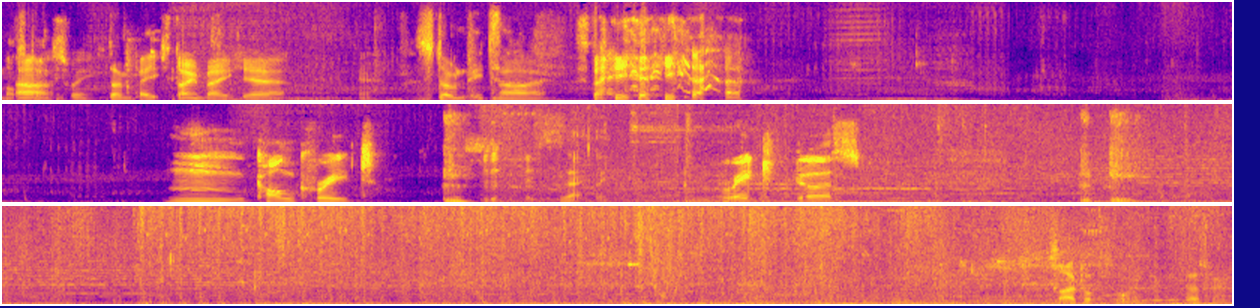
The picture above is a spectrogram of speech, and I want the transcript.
not Ah, stone, sweet. stone baked. Stone bake, yeah. Stone pizza. No. Stay, yeah. Mmm, concrete. Exactly. Brick dust. Cyclops spawning, first room.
